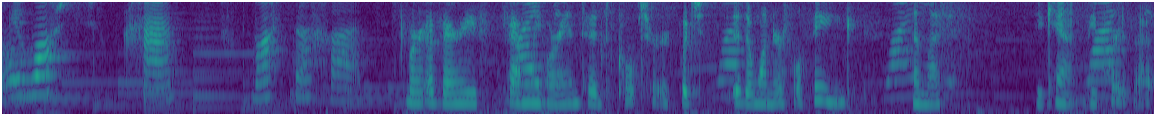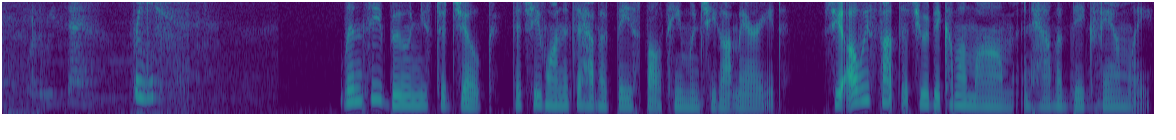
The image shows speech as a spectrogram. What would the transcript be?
help you? Wash hands. Wash the hands. We're a very family oriented culture, which is a wonderful thing, unless you can't be part of that. What do we say? Please. Lindsey Boone used to joke that she wanted to have a baseball team when she got married. She always thought that she would become a mom and have a big family.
